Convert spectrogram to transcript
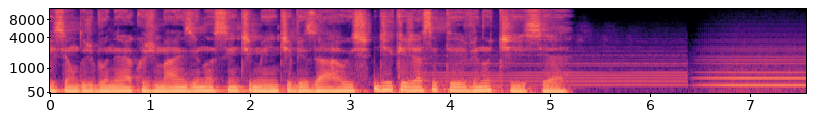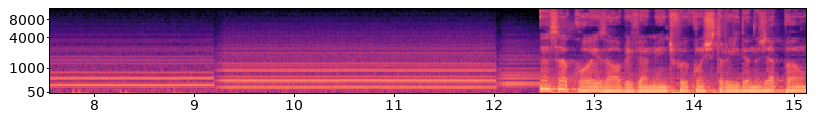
Esse é um dos bonecos mais inocentemente bizarros de que já se teve notícia. Essa coisa obviamente foi construída no Japão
